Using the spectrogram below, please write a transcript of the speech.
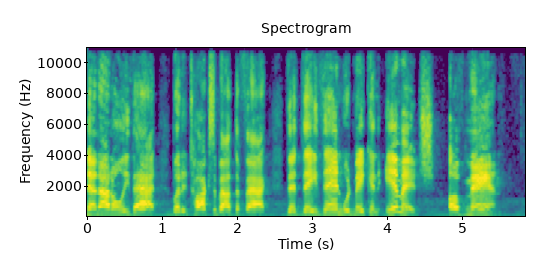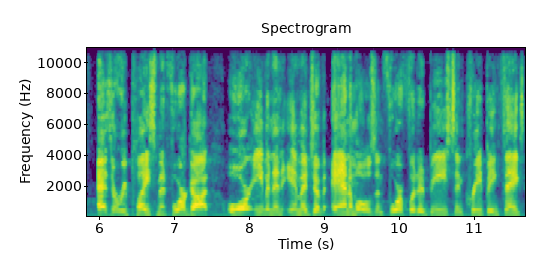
Now, not only that, but it talks about the fact that they then would make an image of man as a replacement for God, or even an image of animals and four footed beasts and creeping things.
